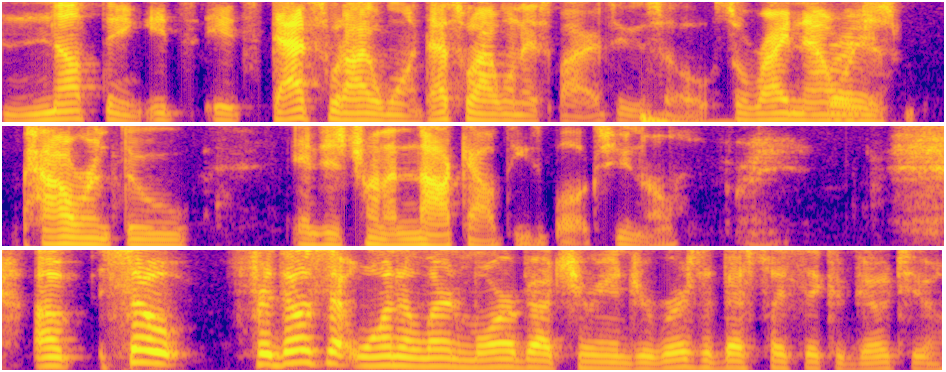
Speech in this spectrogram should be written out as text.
Nothing. It's it's that's what I want. That's what I want to aspire to. So so right now right. we're just powering through and just trying to knock out these books, you know. Right. Um, so for those that want to learn more about you, Andrew, where's the best place they could go to?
